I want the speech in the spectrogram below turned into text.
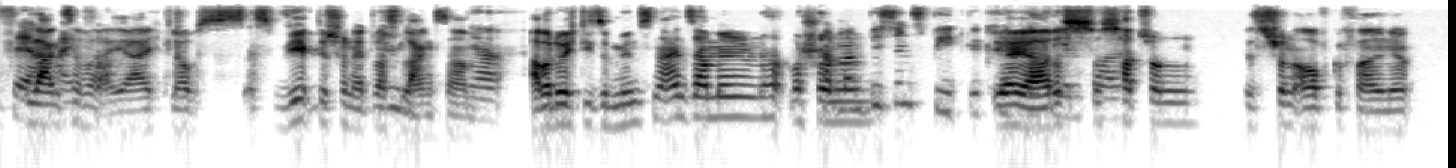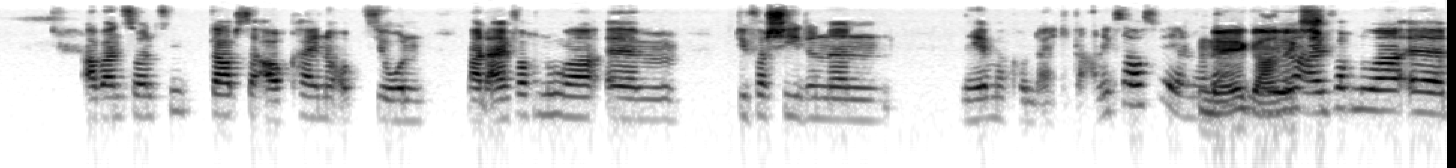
sehr langsamer. Einfach. Ja, ich glaube, es, es, wirkte schon etwas mhm. langsam. Ja. Aber durch diese Münzen einsammeln hat man schon. Hat man ein bisschen Speed gekriegt. Ja, ja, das, das hat schon, ist schon aufgefallen, ja. Aber ansonsten gab es da auch keine Optionen. Man hat einfach nur ähm, die verschiedenen Nee, man konnte eigentlich gar nichts auswählen, oder? Nee, gar nichts. Einfach nur äh,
